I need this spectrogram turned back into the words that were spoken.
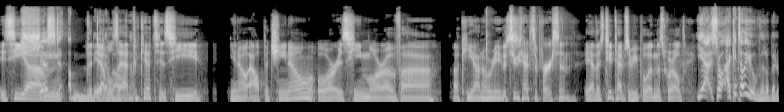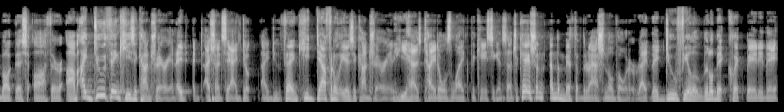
Is he um, Just the devil's about him. advocate? Is he, you know, Al Pacino, or is he more of uh, a Keanu Reeves. The two types of person. yeah, there's two types of people in this world. Yeah, so I can tell you a little bit about this author. Um, I do think he's a contrarian. I, I shouldn't say I do. I do think he definitely is a contrarian. He has titles like "The Case Against Education" and "The Myth of the Rational Voter." Right? They do feel a little bit clickbaity. They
